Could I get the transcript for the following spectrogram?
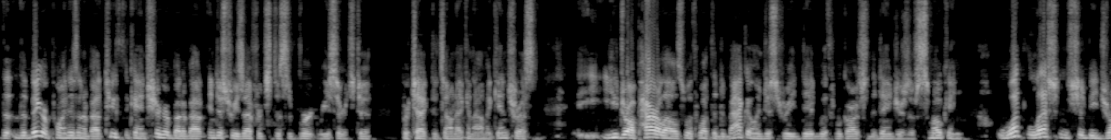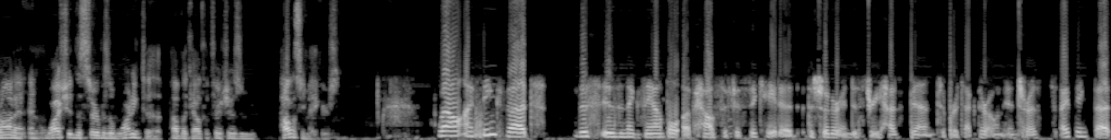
the, the bigger point isn't about tooth decay and sugar, but about industry's efforts to subvert research to protect its own economic interests. You draw parallels with what the tobacco industry did with regards to the dangers of smoking. What lessons should be drawn, and why should this serve as a warning to public health officials and policymakers? Well, I think that this is an example of how sophisticated the sugar industry has been to protect their own interests. I think that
